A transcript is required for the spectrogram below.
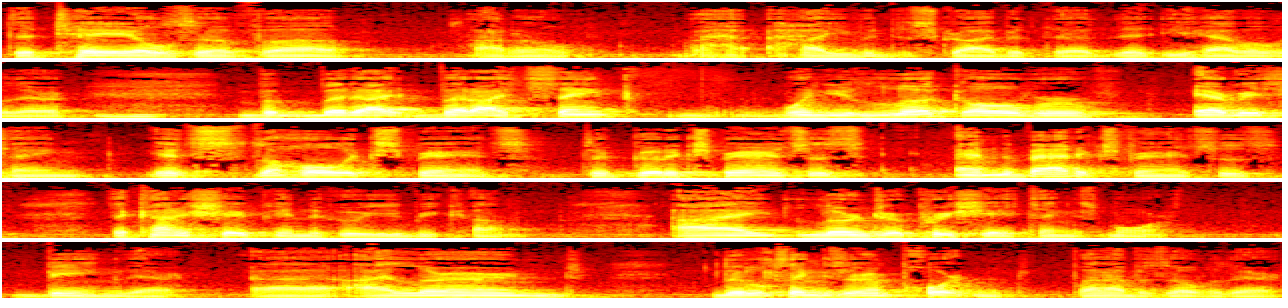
the tales of uh, I don't know how you would describe it uh, that you have over there. Mm-hmm. But but I but I think when you look over everything, it's the whole experience, the good experiences and the bad experiences that kind of shape you into who you become. I learned to appreciate things more being there. Uh, I learned little things are important when I was over there.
